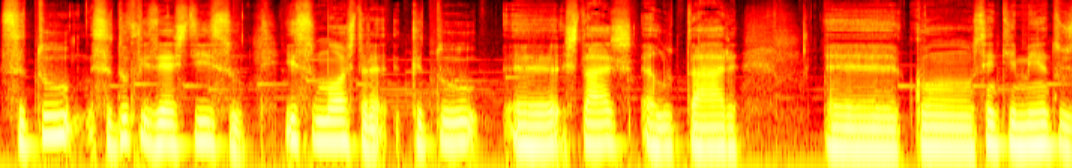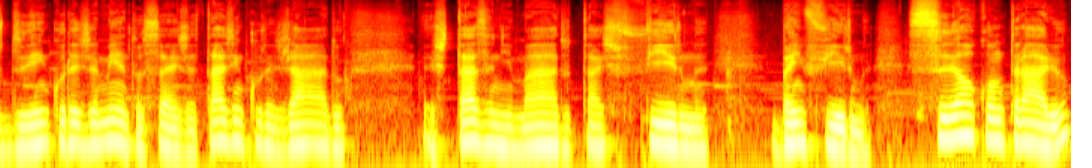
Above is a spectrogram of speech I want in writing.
Se tu, se tu fizeste isso, isso mostra que tu estás a lutar com sentimentos de encorajamento, ou seja, estás encorajado, estás animado, estás firme, bem firme. Se ao contrário,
